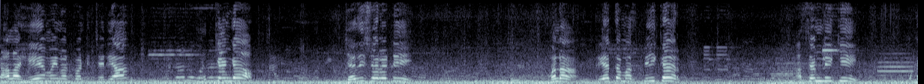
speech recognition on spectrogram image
చాలా హేయమైనటువంటి చర్య. ముఖ్యంగా జగదీశ్వర్ రెడ్డి మన ప్రియతమ స్పీకర్ అసెంబ్లీకి ఒక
